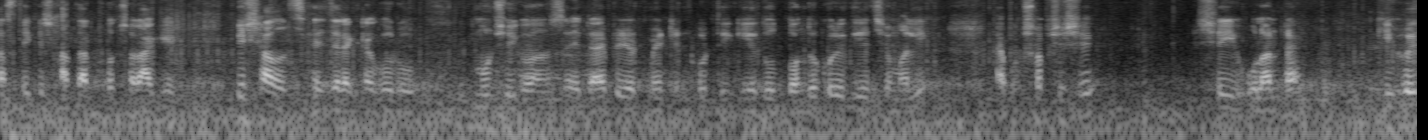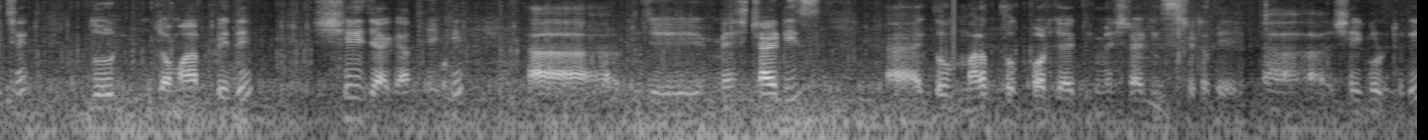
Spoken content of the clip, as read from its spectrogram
আজ থেকে সাত আট বছর আগে বিশাল সাইজের একটা গরু মুন্সিগঞ্জে ড্রাই পিরিয়ড মেনটেন করতে গিয়ে দুধ বন্ধ করে দিয়েছে মালিক এবং সবশেষে সেই ওলানটা কি হয়েছে? দুধ জমাট বেঁধে সেই জায়গা থেকে যে মেস্টাইটিস একদম মারাত্মক পর্যায়ের যে মেস্টাইটিস সেটাতে সেই গরুটাতে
